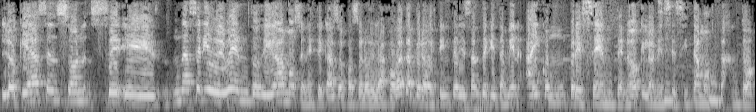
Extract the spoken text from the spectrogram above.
lo que hacen son eh, una serie de eventos, digamos, en este caso pasó lo de la fogata, pero está interesante que también hay como un presente, ¿no? Que lo necesitamos tanto.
